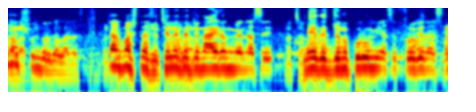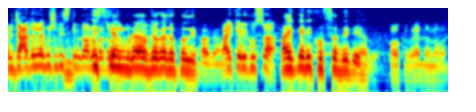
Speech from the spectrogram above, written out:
অনেক সুন্দর কালার আছে। চার পাঁচটা আছে ছেলেদের জন্য আয়রন ম্যান আছে আচ্ছা মেয়েদের জন্য কুরুমি আছে ফ্রোজেন আছে। মানে যাদের লাগবে শুধু স্ক্রিনে দেওয়া স্ক্রিন যোগাযোগ করলে করলেই পাবে পাইকারি খুচরা? পাইকারি খুচরা দুইটাই হবে। ওকে ভাই ধন্যবাদ।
